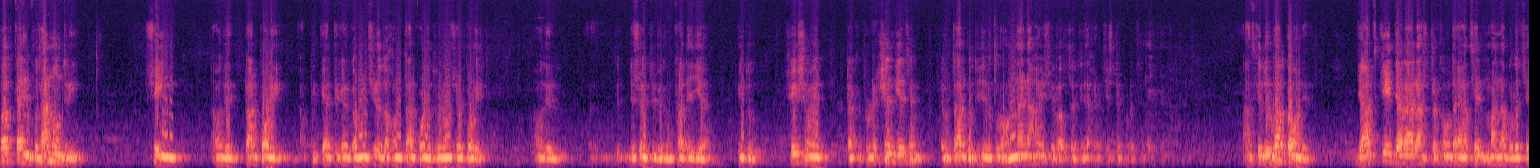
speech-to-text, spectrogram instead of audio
তৎকালীন প্রধানমন্ত্রী সেই আমাদের তারপরে আপনি কেয়ারটেকার গভর্নমেন্ট ছিল তখন, তারপরে প্রধানমন্ত্রীর পরে আমাদের দেশনেত্রী বেগম খালেদা কিন্তু সেই সময় তাকে প্রোটেকশন দিয়েছেন এবং তার প্রতি যেন কোনো অন্যায় না হয় সে ব্যবস্থা তিনি দেখার চেষ্টা করেছেন। আজকে দুর্ভাগ্য আমাদের যে আজকে যারা রাষ্ট্র ক্ষমতায় আছেন, মান্না বলেছে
